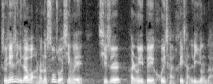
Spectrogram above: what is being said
首先是你在网上的搜索行为，其实很容易被灰产黑产利用的，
